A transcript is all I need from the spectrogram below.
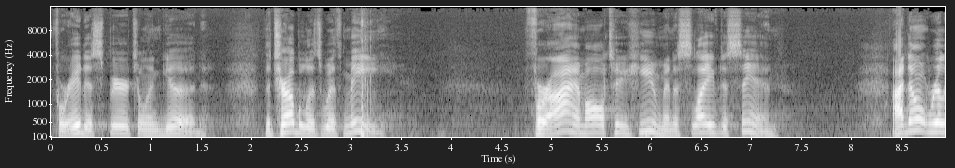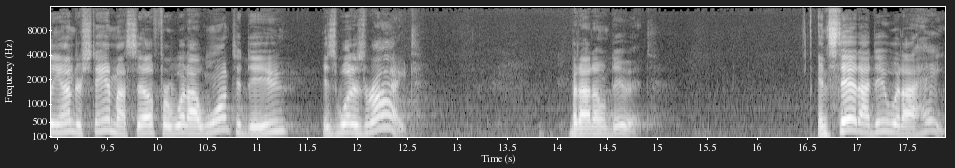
for it is spiritual and good. The trouble is with me, for I am all too human, a slave to sin. I don't really understand myself, for what I want to do is what is right, but I don't do it. Instead, I do what I hate.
